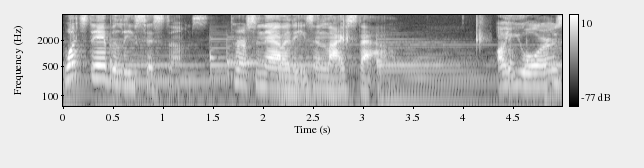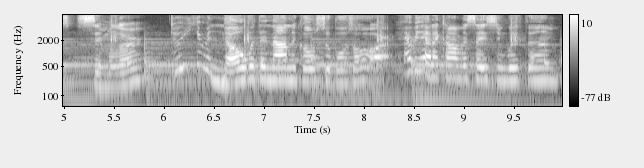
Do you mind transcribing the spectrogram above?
What's their belief systems, personalities, and lifestyle? Are yours similar? Do you even know what the non negotiables are? Have you had a conversation with them?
